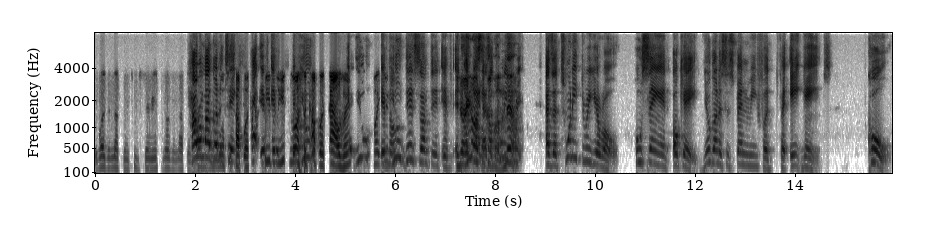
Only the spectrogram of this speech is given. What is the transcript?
It wasn't nothing too serious. It wasn't nothing. How am I going to take? of how- if, people? if, he lost you- a couple of thousand. if you but, if know- you did something, if You know, he lost a as couple of mil. as a 23 year old who's saying, okay, you're going to suspend me for for eight games. Cool.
